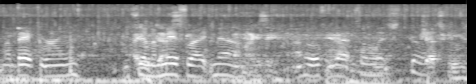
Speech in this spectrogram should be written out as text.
My back room. It's I in a looked mess right that now. magazine. My husband got so much um, stuff. Jet skis?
